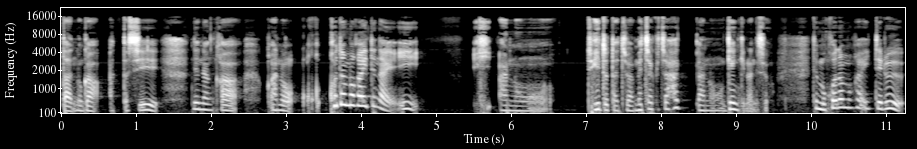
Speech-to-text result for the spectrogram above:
たのがあったしでなんかあの子供がいてないあの人たちはめちゃくちゃはあの元気なんですよ。でも子供がいてる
